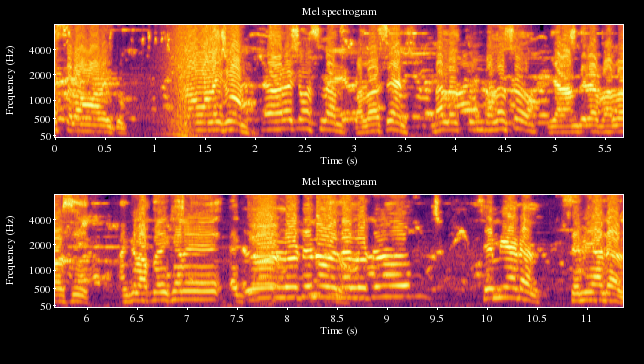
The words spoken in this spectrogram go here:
আসসালামু আলাইকুম। আসসালামু আলাইকুম। ওয়ালাইকুম আসসালাম। ভালো আছেন? ভালো তুমি ভালো আছো? জি আলহামদুলিল্লাহ ভালো আছি। আঙ্কেল আপনার এখানে একজন লোটেনো লোটেনো সেমি আডাল সেমি আডাল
